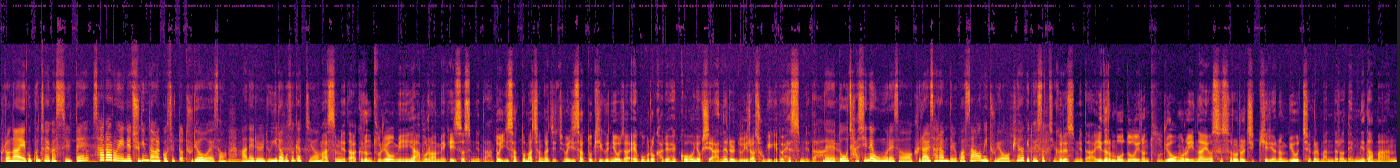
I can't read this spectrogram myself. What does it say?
그러나 애국 근처에 갔을 때 사라로 인해 죽임당할 것을 또 두려워해서 음. 아내를 누이라고 속였지요. 맞습니다. 그런 두려움이 아브라함에게 있었습니다. 또 이삭도 마찬가지죠. 이삭도 기근이 오자 애굽으로 가려 했고 역시 아내를 누이라 속이기도 했습니다. 네, 예. 또 자신의 우물에서 그랄 사람들과 싸움이 두려워 피하기도 했었지요. 그렇습니다. 이들은 모두 이런 두려움으로 인하여 스스로를 지키려는 묘책을 만들어 냅니다만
